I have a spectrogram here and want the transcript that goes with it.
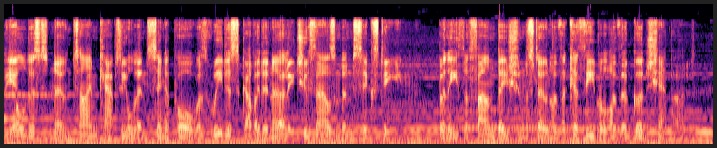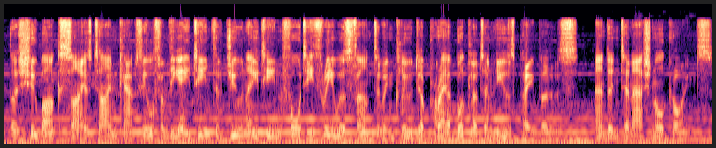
The oldest known time capsule in Singapore was rediscovered in early 2016, beneath the foundation stone of the Cathedral of the Good Shepherd. The shoebox-sized time capsule from the 18th of June 1843 was found to include a prayer booklet and newspapers, and international coins.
